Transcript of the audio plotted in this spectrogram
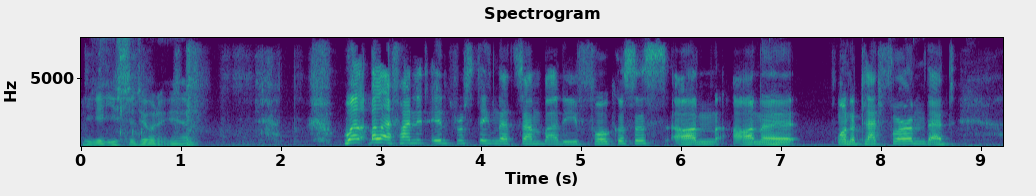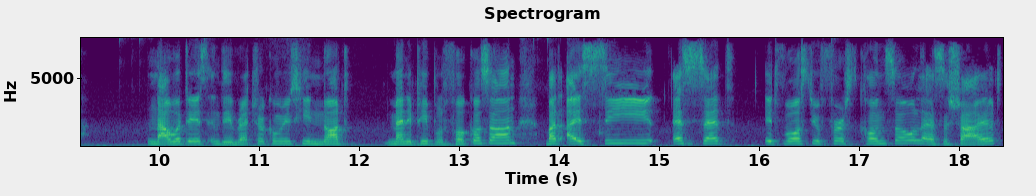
you get used to doing it. Yeah. Well, well, I find it interesting that somebody focuses on on a on a platform that nowadays in the retro community not many people focus on. But I see, as I said, it was your first console as a child.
